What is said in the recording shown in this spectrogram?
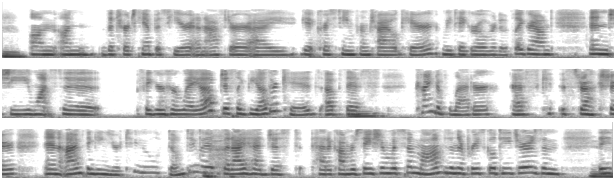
mm. on on the church campus here, and after I get Christine from childcare, we take her over to the playground, and she wants to figure her way up, just like the other kids, up this mm. kind of ladder esque structure and I'm thinking you're two, don't do it. But I had just had a conversation with some moms and their preschool teachers and yeah. they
